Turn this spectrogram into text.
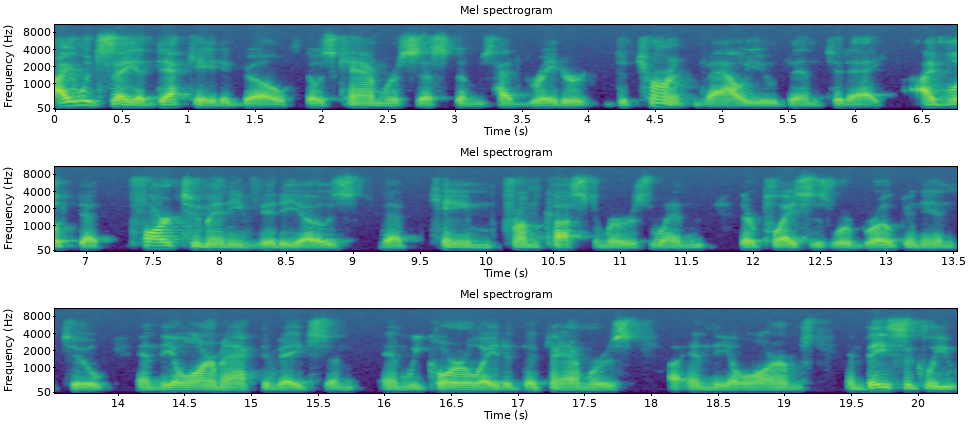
I would say a decade ago, those camera systems had greater deterrent value than today. I've looked at far too many videos that came from customers when their places were broken into and the alarm activates and, and we correlated the cameras uh, and the alarms. And basically,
